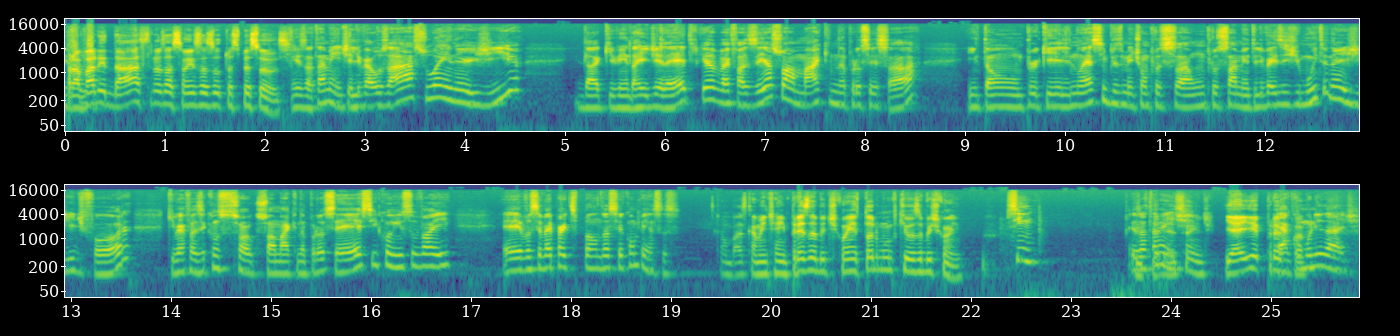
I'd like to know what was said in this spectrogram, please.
para validar as transações das outras pessoas. Exatamente. Ele vai usar a sua energia da que vem da rede elétrica, vai fazer a sua máquina processar. Então, porque ele não é simplesmente um, processa um processamento, ele vai exigir muita energia de fora, que vai fazer com que sua, sua máquina processe e com isso vai é, você vai participando das recompensas. Então, basicamente, a empresa Bitcoin é todo mundo que usa Bitcoin. Sim. Exatamente. Interessante. E aí, por, é a comunidade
